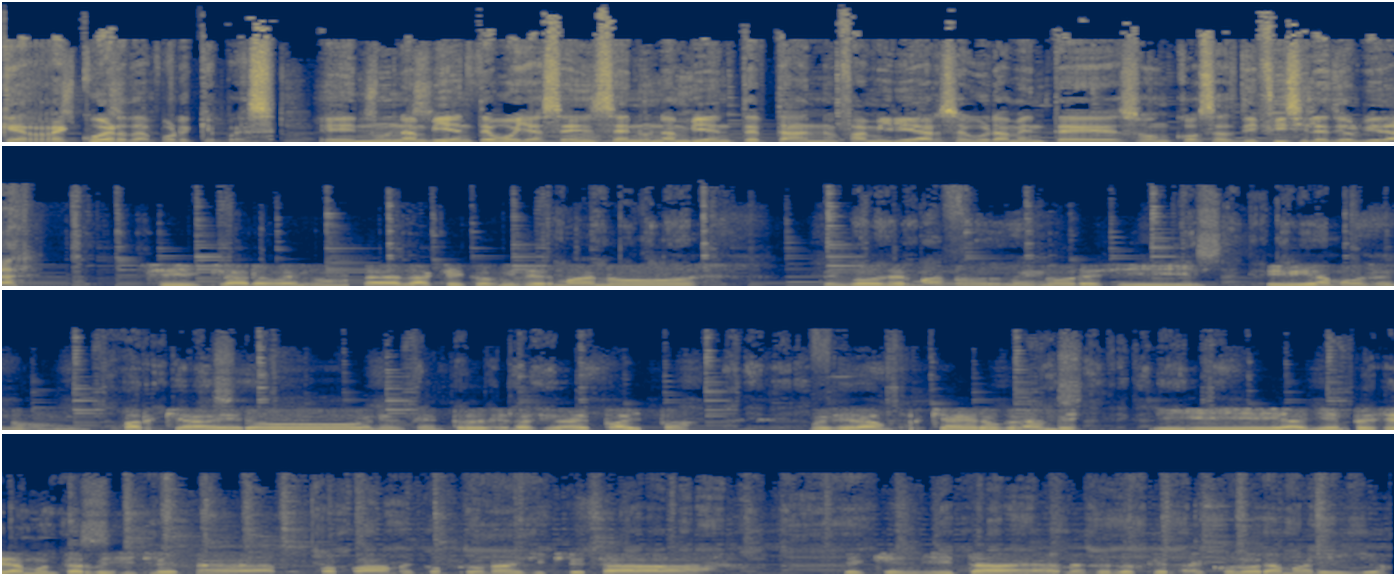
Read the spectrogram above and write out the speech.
¿Qué recuerda? Porque pues en un ambiente boyacense, en un ambiente tan familiar, seguramente son cosas difíciles de olvidar. Sí, claro, bueno, la verdad que con mis hermanos tengo dos hermanos menores y vivíamos en un parqueadero en el centro de la ciudad de Paipa, pues era un parqueadero grande y allí empecé a montar bicicleta. Mi papá me compró una bicicleta pequeñita, me acuerdo que era de color amarillo.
